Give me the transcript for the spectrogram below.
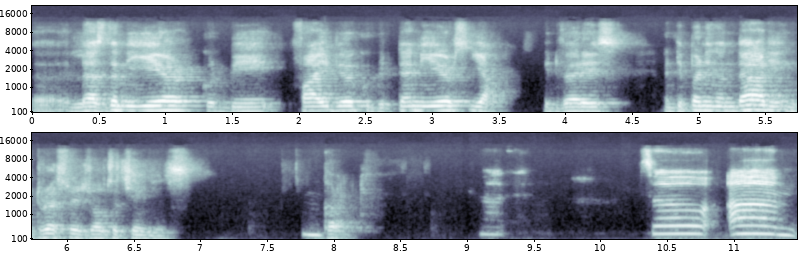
less than a year, could be five year, could be ten years. Yeah, it varies, and depending on that, the interest rate also changes. Mm. Correct. So, um,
